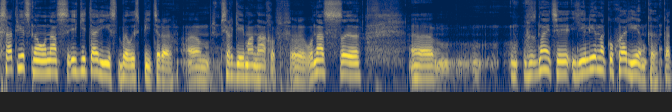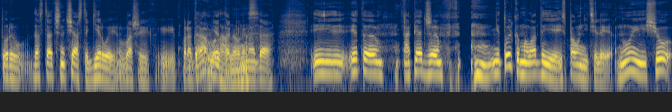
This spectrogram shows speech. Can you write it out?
соответственно, у нас и гитарист был из Питера, эм, Сергей Монахов. Э, у нас вы знаете, Елена Кухаренко, которая достаточно часто герой вашей программы, да, я так понимаю, да. И это, опять же, не только молодые исполнители, но и еще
